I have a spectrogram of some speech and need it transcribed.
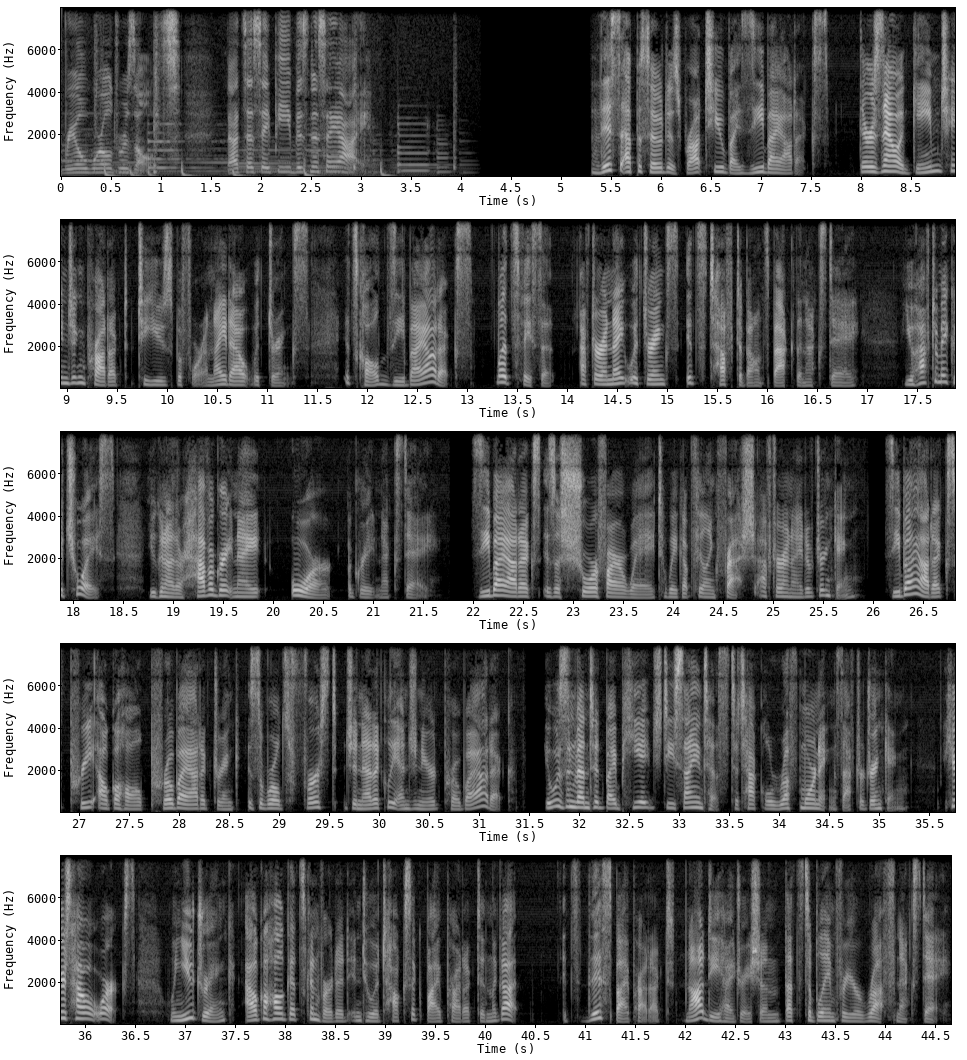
real world results. That's SAP Business AI. This episode is brought to you by ZBiotics. There is now a game changing product to use before a night out with drinks. It's called ZBiotics. Let's face it, after a night with drinks, it's tough to bounce back the next day. You have to make a choice. You can either have a great night or a great next day. ZBiotics is a surefire way to wake up feeling fresh after a night of drinking. ZBiotics pre alcohol probiotic drink is the world's first genetically engineered probiotic. It was invented by PhD scientists to tackle rough mornings after drinking. Here's how it works when you drink, alcohol gets converted into a toxic byproduct in the gut. It's this byproduct, not dehydration, that's to blame for your rough next day.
